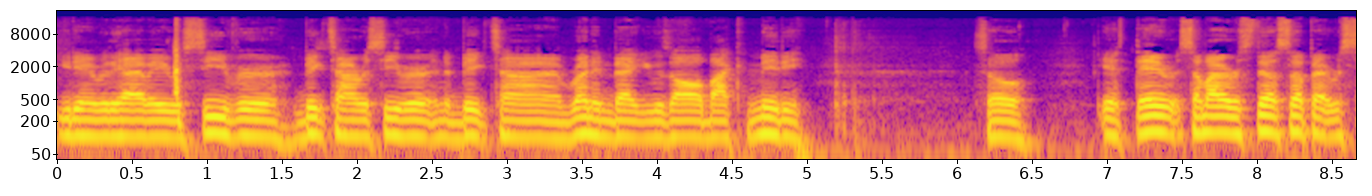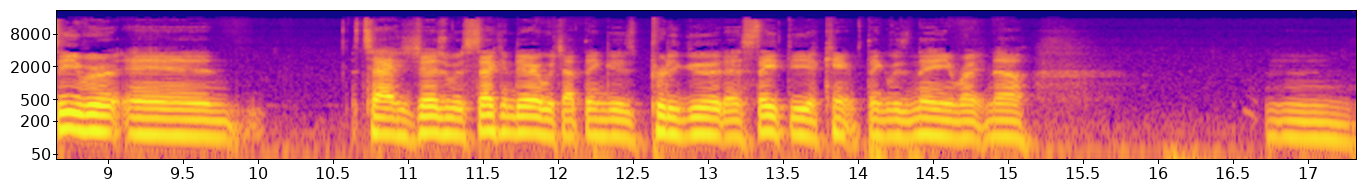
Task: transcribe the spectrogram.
you didn't really have a receiver, big time receiver, and a big time running back. It was all by committee. So if they somebody steps up at receiver and attacks Jesuit secondary, which I think is pretty good at safety. I can't think of his name right now. Mm.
